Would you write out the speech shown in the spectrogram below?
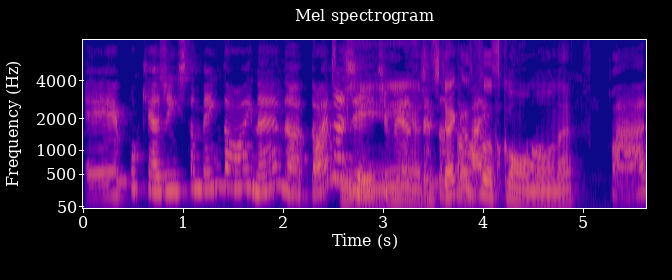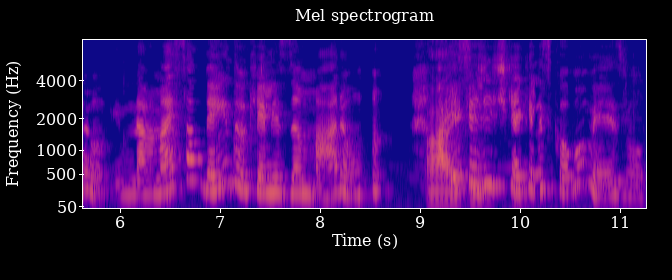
é porque a gente também dói, né? Dói na Sim, gente ver as a pessoas gente quer que as pessoas comam, né? Claro, ainda mais sabendo que eles amaram. Ai, Aí é que a gente quer que eles comam mesmo.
